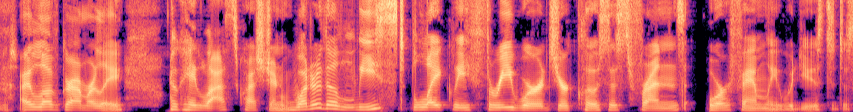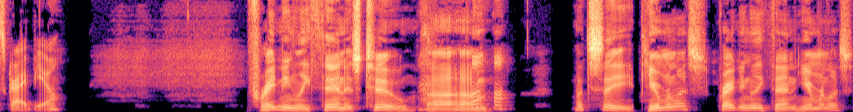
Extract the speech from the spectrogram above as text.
yes. I love Grammarly. Okay, last question. What are the least likely three words your closest friends or family would use to describe you? Frighteningly thin is two. Um, let's see. Humorless? Frighteningly thin, humorless,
